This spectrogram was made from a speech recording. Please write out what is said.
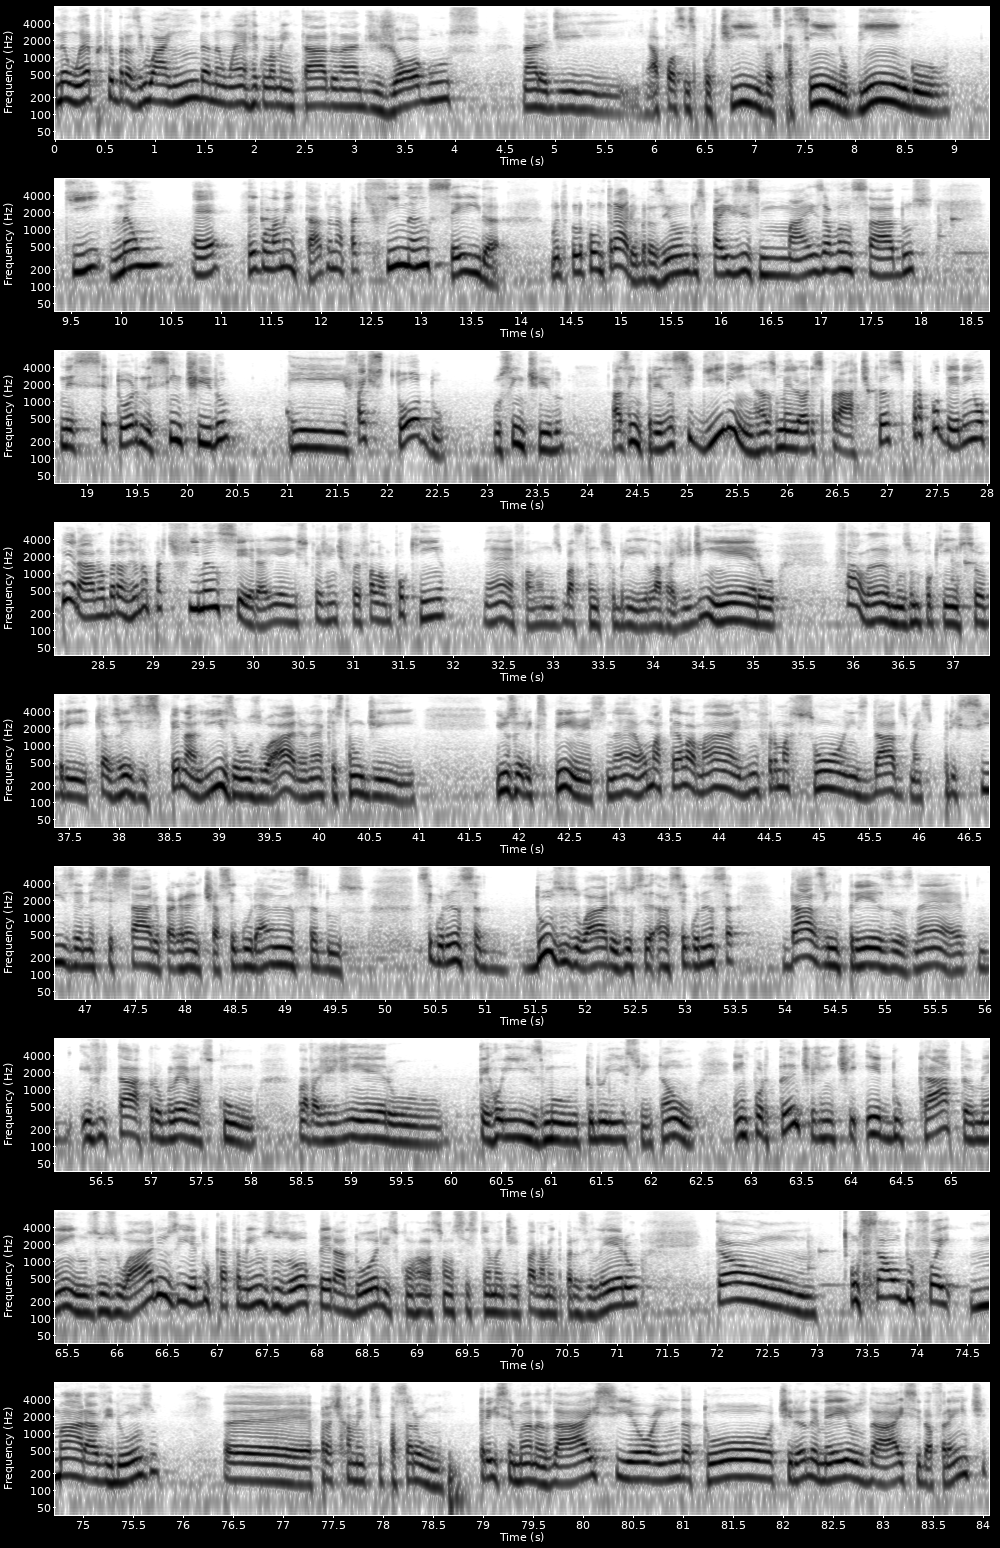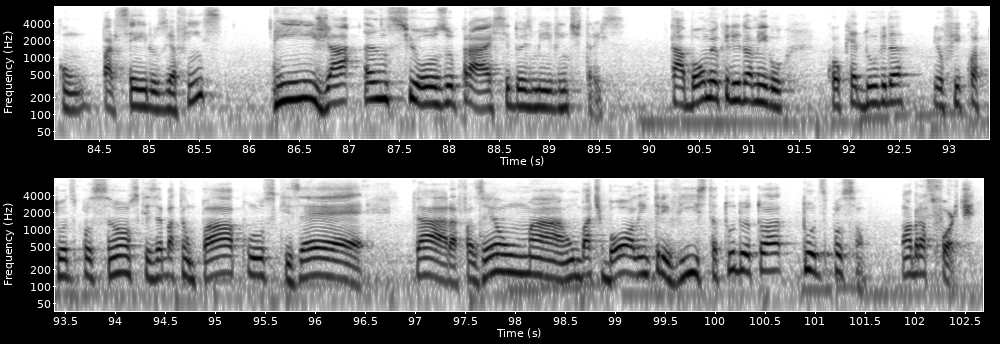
não é porque o Brasil ainda não é regulamentado na área de jogos, na área de apostas esportivas, cassino, bingo, que não é regulamentado na parte financeira. Muito pelo contrário, o Brasil é um dos países mais avançados nesse setor, nesse sentido, e faz todo o sentido as empresas seguirem as melhores práticas para poderem operar no Brasil na parte financeira. E é isso que a gente foi falar um pouquinho, né? Falamos bastante sobre lavagem de dinheiro, falamos um pouquinho sobre que às vezes penaliza o usuário, né? A questão de user experience, né? Uma tela a mais, informações, dados mais precisos é necessário para garantir a segurança dos segurança dos usuários, a segurança das empresas, né? Evitar problemas com lavagem de dinheiro, terrorismo, tudo isso. Então, é importante a gente educar também os usuários e educar também os operadores com relação ao sistema de pagamento brasileiro. Então, o saldo foi maravilhoso. É, praticamente se passaram três semanas da ICE e eu ainda tô tirando e-mails da ICE da frente com parceiros e afins e já ansioso para a ICE 2023. Tá bom, meu querido amigo? Qualquer dúvida, eu fico à tua disposição. Se quiser bater um papo, se quiser, cara, fazer uma, um bate-bola, entrevista, tudo, eu tô à tua disposição. Um abraço forte.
